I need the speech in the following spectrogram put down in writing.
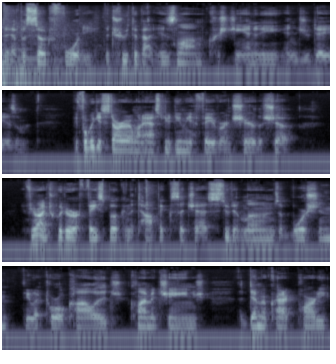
Welcome to episode 40 The Truth About Islam, Christianity, and Judaism. Before we get started, I want to ask you to do me a favor and share the show. If you're on Twitter or Facebook and the topics such as student loans, abortion, the Electoral College, climate change, the Democratic Party,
